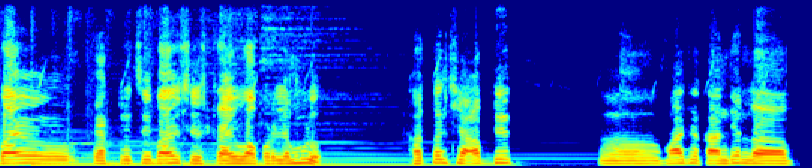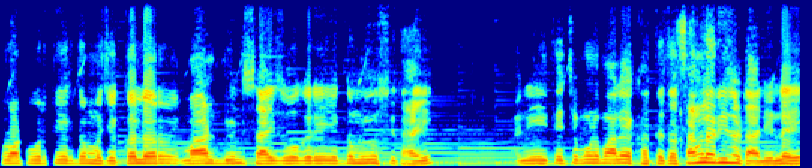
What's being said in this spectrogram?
बायो फॅक्टरीचे बायोसेस ड्राईव्ह वापरल्यामुळं खतांची अपडेट माझ्या कांद्याला प्लॉटवरती एकदम म्हणजे कलर मांड बिंड साईज वगैरे एकदम व्यवस्थित आहे. आणि त्याच्यामुळे मला या खताचा चांगला रिझल्ट आलेला आहे.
